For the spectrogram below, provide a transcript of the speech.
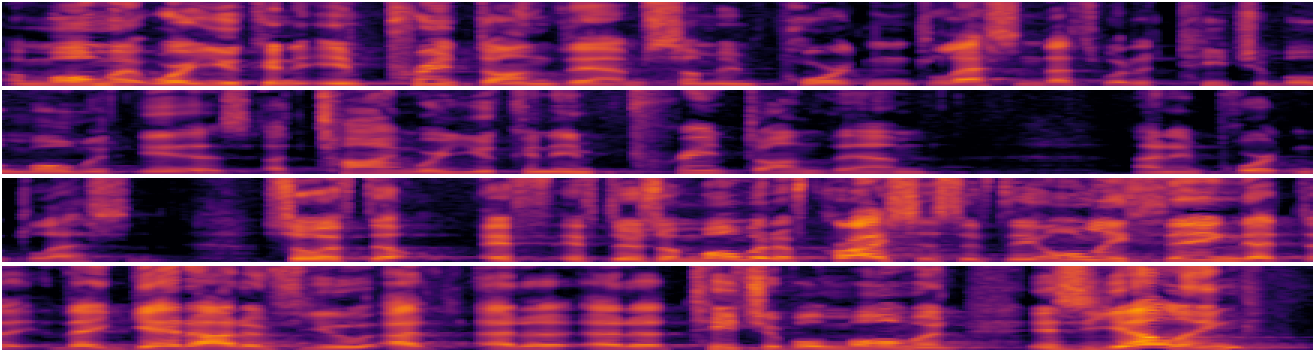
A moment where you can imprint on them some important lesson. That's what a teachable moment is, a time where you can imprint on them an important lesson. So if, the, if, if there's a moment of crisis, if the only thing that they get out of you at, at, a, at a teachable moment is yelling,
